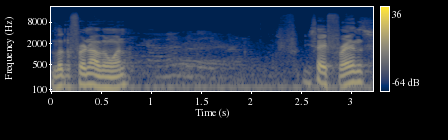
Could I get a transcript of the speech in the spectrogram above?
Looking for another one. You say friends?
